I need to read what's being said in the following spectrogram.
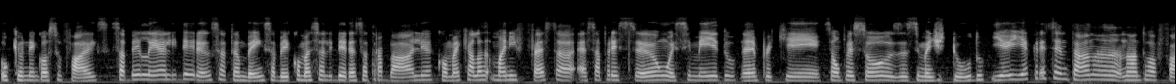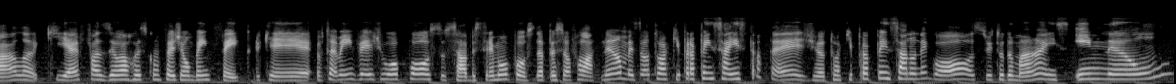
o que o negócio faz, saber ler a liderança também, saber como essa liderança trabalha, como é que ela manifesta essa pressão, esse medo, né? Porque são pessoas acima de tudo. E eu ia acrescentar na, na tua fala que é fazer o arroz com feijão bem feito. Porque eu também vejo o oposto, sabe? O extremo oposto da pessoa falar: não, mas eu tô aqui para pensar em estratégia, eu tô aqui para pensar no negócio e tudo mais. E não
